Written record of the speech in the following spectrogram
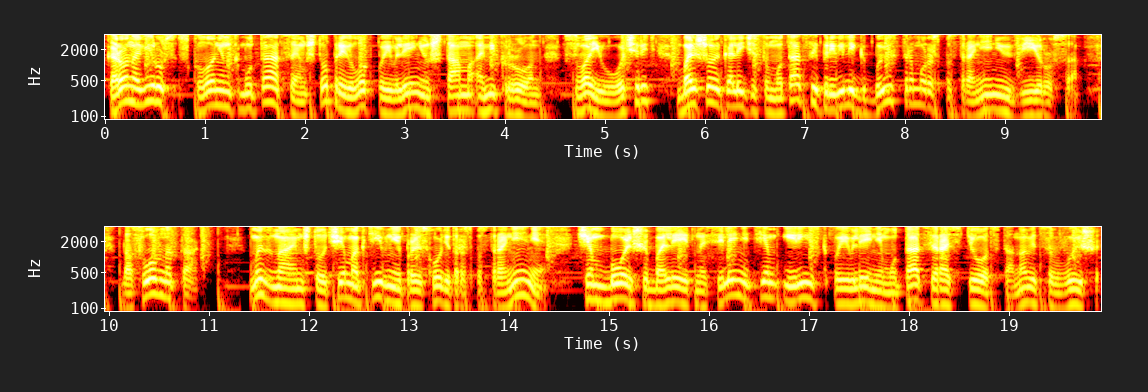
Коронавирус склонен к мутациям, что привело к появлению штамма омикрон. В свою очередь, большое количество мутаций привели к быстрому быстрому распространению вируса. Дословно так. Мы знаем, что чем активнее происходит распространение, чем больше болеет население, тем и риск появления мутаций растет, становится выше.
